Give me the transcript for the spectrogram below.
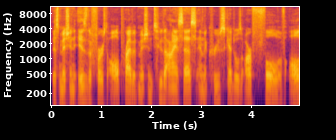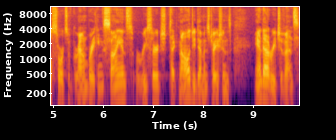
This mission is the first all private mission to the ISS, and the crew's schedules are full of all sorts of groundbreaking science, research, technology demonstrations, and outreach events.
